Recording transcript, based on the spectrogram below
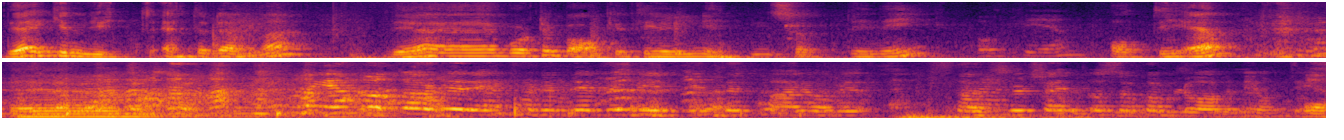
Det er ikke nytt etter denne. Det går tilbake til 1979. 81. jeg På en måte har du rett, for det ble bevilget et par over statsbudsjett, og så kom loven i omtid. Å,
